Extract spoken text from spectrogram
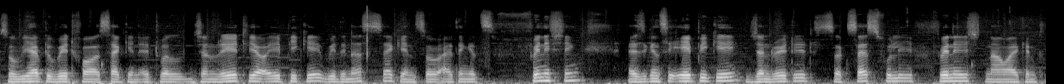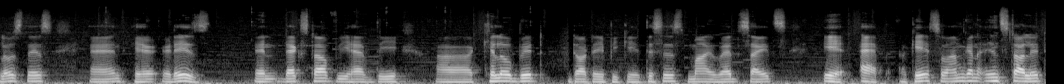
So we have to wait for a second. It will generate your apk within a second. So i think it's finishing. As you can see apk generated successfully finished. Now i can close this and here it is. In desktop we have the uh, kilobit.apk this is my website's a app. Okay so i'm gonna install it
